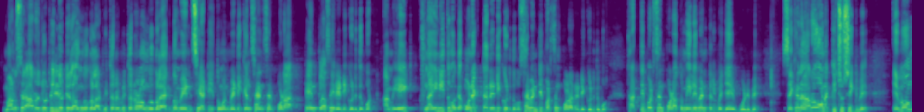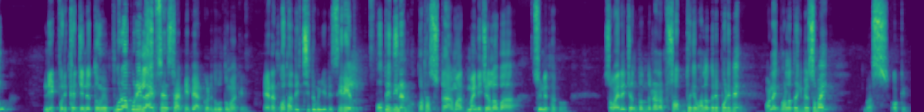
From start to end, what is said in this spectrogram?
মানুষের আরও জটিল জটিল অঙ্গগুলার ভিতরে ভিতরের অঙ্গগুলো একদম এনসিআরটি তোমার মেডিকেল সায়েন্সের পড়া টেন ক্লাসেই রেডি করে দেবো। আমি এইট নাইনেই তোমাকে অনেকটা রেডি করে দেবো সেভেন্টি পার্সেন্ট পড়া রেডি করে দেবো। থার্টি পার্সেন্ট পড়া তুমি ইলেভেন টুয়েলভে যেয়ে পড়বে। সেখানে আরও অনেক কিছু শিখবে এবং নিট পরীক্ষার জন্য তুমি পুরোপুরি লাইফ সায়েন্সটা প্রিপেয়ার করে দেবো তোমাকে। এটার কথা দিচ্ছি, তুমি যদি সিরিয়াল প্রতিদিনের কথাটা আমার মানি চলো বা শুনে থাকো। সবাই রেচনতন্ত্রটা সব থেকে ভালো করে পড়বে, অনেক ভালো থাকবে সবাই। বাস ওকে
